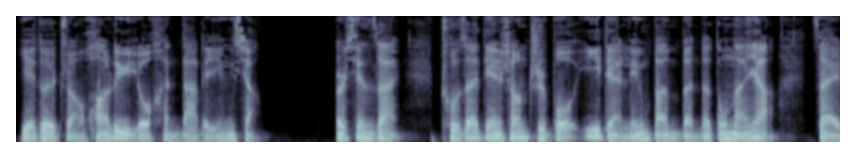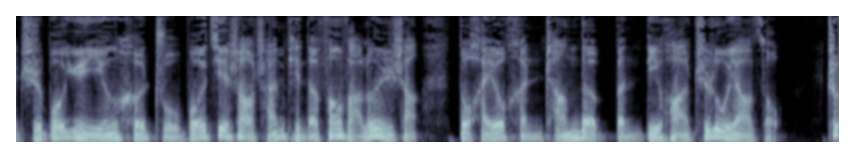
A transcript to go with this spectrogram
也对转化率有很大的影响。而现在处在电商直播一点零版本的东南亚，在直播运营和主播介绍产品的方法论上，都还有很长的本地化之路要走，这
